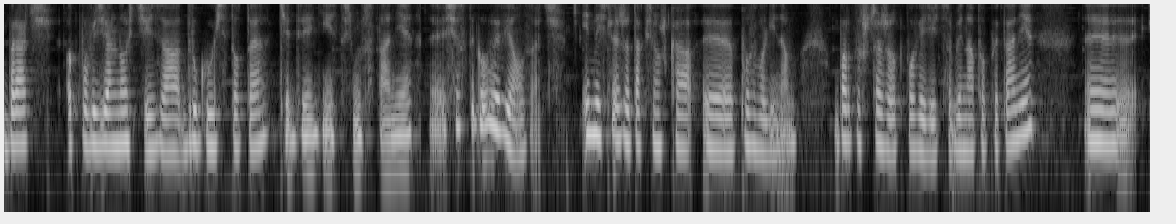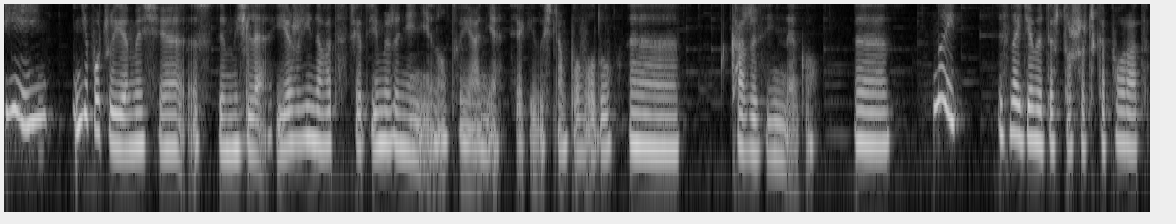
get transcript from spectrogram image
brać odpowiedzialności za drugą istotę, kiedy nie jesteśmy w stanie e, się z tego wywiązać. I myślę, że ta książka e, pozwoli nam bardzo szczerze odpowiedzieć sobie na to pytanie e, i nie poczujemy się z tym źle. Jeżeli nawet stwierdzimy, że nie, nie, no to ja nie, z jakiegoś tam powodu, każdy z innego. No i znajdziemy też troszeczkę porad,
